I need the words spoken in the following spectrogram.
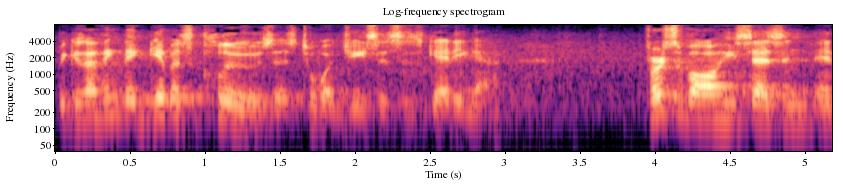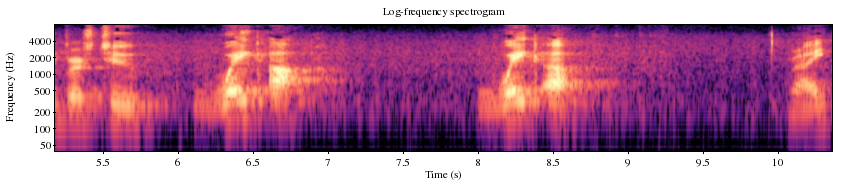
because I think they give us clues as to what Jesus is getting at. First of all, he says in, in verse 2 wake up. Wake up. Right?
